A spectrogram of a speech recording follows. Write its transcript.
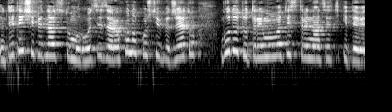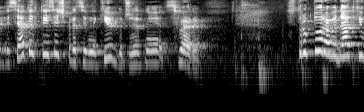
У 2015 році за рахунок коштів бюджету будуть утримуватись 13,9 тисяч працівників бюджетної сфери. Структура видатків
